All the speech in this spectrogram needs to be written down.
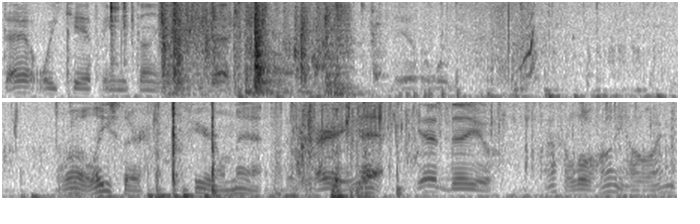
doubt we kept anything that the other week. Well, at least they're here on that. There Look at go. that. Good deal. That's a little honey hole, ain't it?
